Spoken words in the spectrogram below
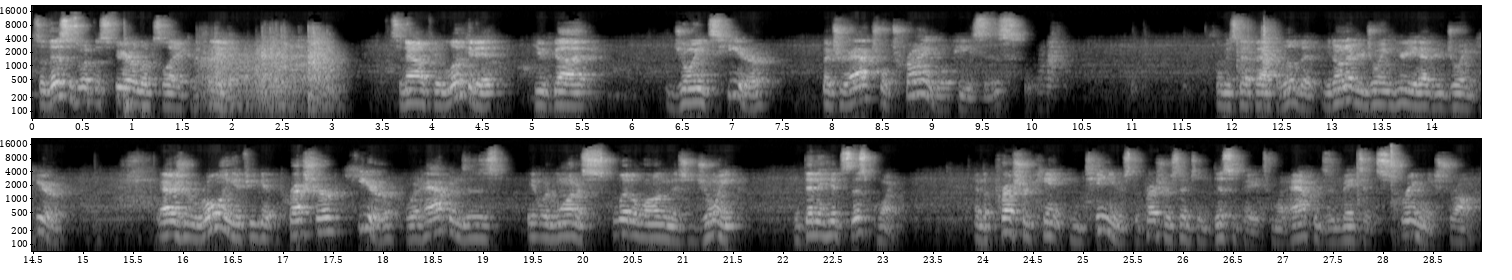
So this is what the sphere looks like completed. So now if you look at it, you've got joints here, but your actual triangle pieces, let me step back a little bit. You don't have your joint here, you have your joint here. As you're rolling, if you get pressure here, what happens is it would want to split along this joint, but then it hits this point. And the pressure can't continue, so the pressure essentially dissipates. And what happens is it makes it extremely strong.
